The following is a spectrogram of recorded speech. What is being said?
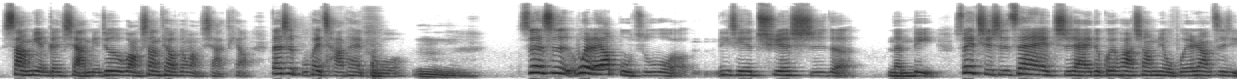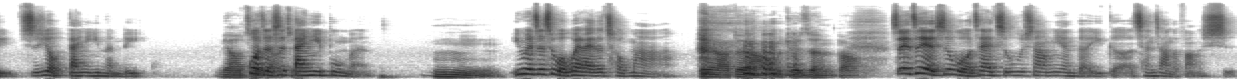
上面跟下面，就是往上跳跟往下跳，但是不会差太多。嗯这是为了要补足我那些缺失的能力，所以其实，在职涯的规划上面，我不会让自己只有单一能力，了解，或者是单一部门，嗯，因为这是我未来的筹码啊、对啊对啊，我觉得这很棒。所以这也是我在职务上面的一个成长的方式。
